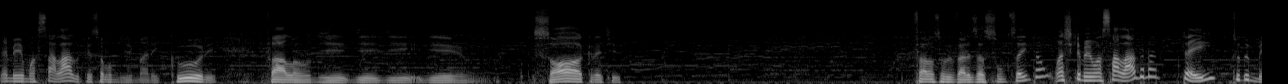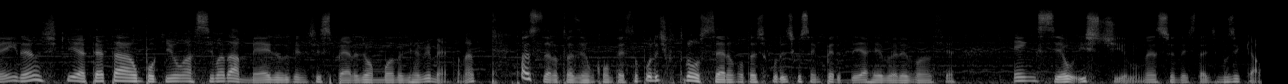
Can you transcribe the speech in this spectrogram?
É meio uma salada, porque eles falam de Marie Curie, falam de, de, de, de Sócrates, falam sobre vários assuntos aí, então acho que é meio uma salada, mas até aí tudo bem, né? Acho que até tá um pouquinho acima da média do que a gente espera de uma banda de heavy metal, né? Então eles quiseram trazer um contexto político, trouxeram um contexto político sem perder a relevância em seu estilo, né? Sua identidade musical.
